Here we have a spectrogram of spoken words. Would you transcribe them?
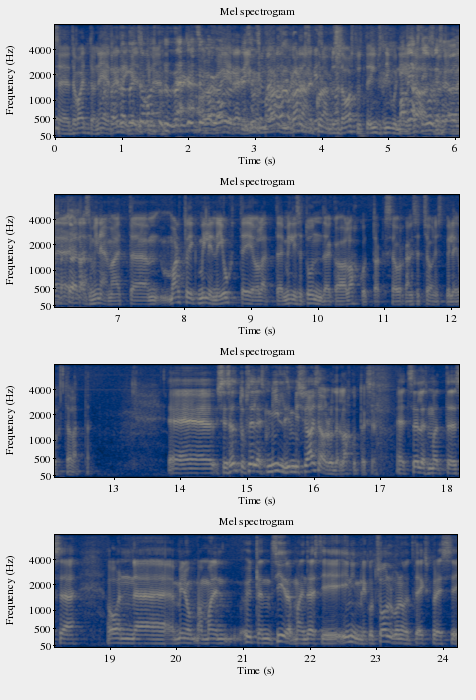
see debatt on ERR-i keskmine. aga ERR-i, ma kardan, ma kardan, et kuna me seda vastust ilmselt niikuinii ei saa, siis me peame edasi minema, et Mart Võik, milline juht teie olete, millise tundega lahkutakse organisatsioonist, mille juht te olete? See sõltub sellest, mil, mis asjaoludel lahkutakse, et selles mõttes on minu, ma olin, ütlen siiralt, ma olin täiesti inimlikult solvunud Ekspressi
